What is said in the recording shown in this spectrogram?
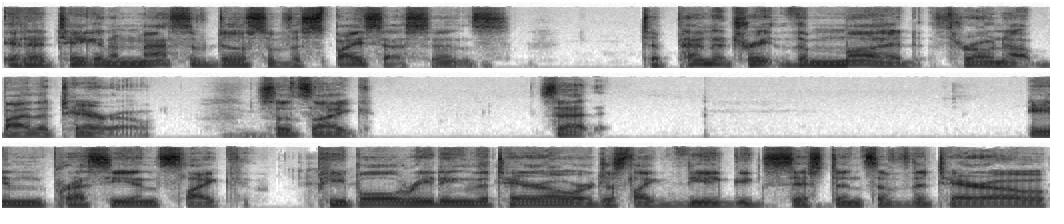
it had taken a massive dose of the spice essence to penetrate the mud thrown up by the tarot. So it's like, is that in prescience, like people reading the tarot, or just like the existence of the tarot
